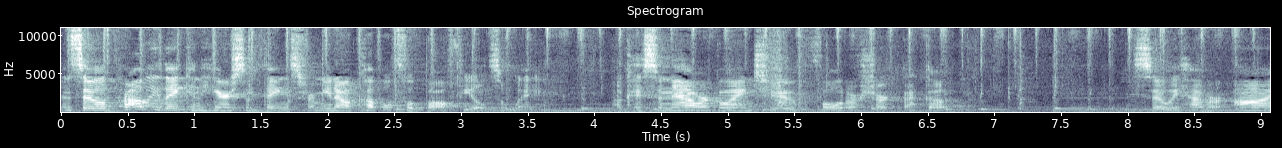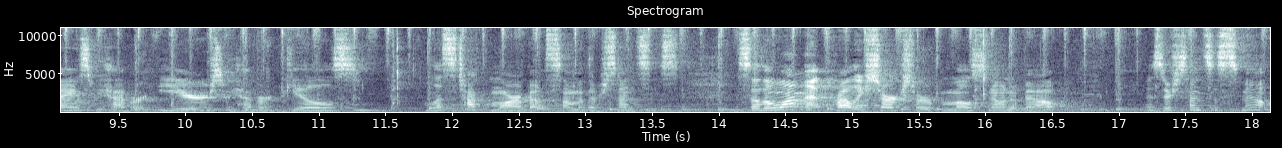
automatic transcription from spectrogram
And so probably they can hear some things from, you know, a couple football fields away. Okay, so now we're going to fold our shark back up. So we have our eyes, we have our ears, we have our gills. Let's talk more about some of their senses. So the one that probably sharks are most known about is their sense of smell.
